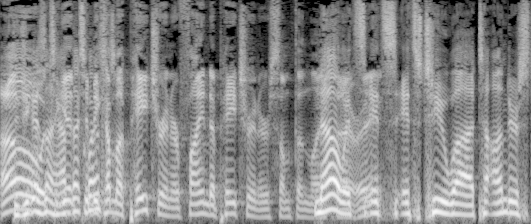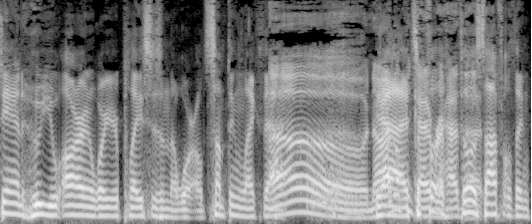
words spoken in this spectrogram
Oh, you guys to get to become a patron or find a patron or something like no, that. it's right? it's it's to uh, to understand who you are and where your place is in the world, something like that. oh no, yeah, it's I a ever ph- had that. philosophical thing.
